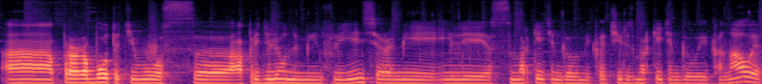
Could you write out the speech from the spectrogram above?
а, проработать его с э, определенными инфлюенсерами или с маркетинговыми, через маркетинговые каналы.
